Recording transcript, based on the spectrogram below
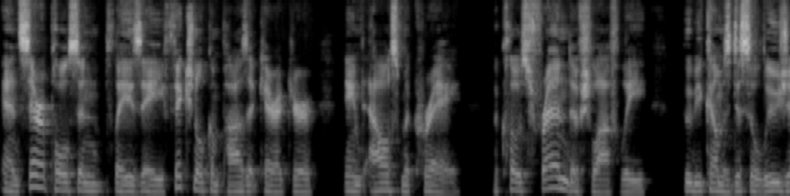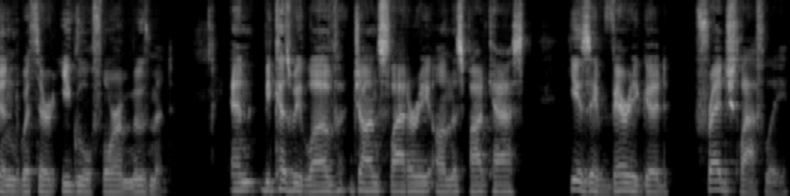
And Sarah Paulson plays a fictional composite character named Alice Macray, a close friend of Schlafly who becomes disillusioned with their Eagle Forum movement. And because we love John Slattery on this podcast, he is a very good Fred Schlafly,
